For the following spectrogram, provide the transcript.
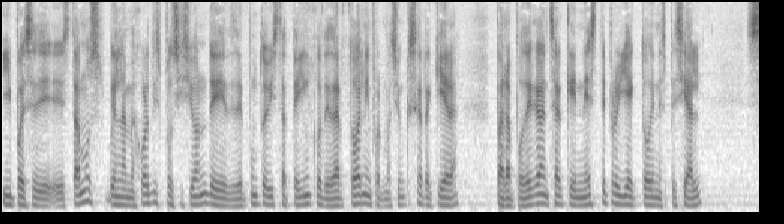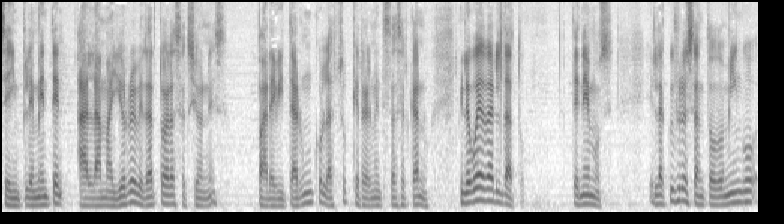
y pues eh, estamos en la mejor disposición de, desde el punto de vista técnico de dar toda la información que se requiera para poder garantizar que en este proyecto en especial se implementen a la mayor brevedad todas las acciones para evitar un colapso que realmente está cercano. Y le voy a dar el dato. Tenemos el acuífero de Santo Domingo,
